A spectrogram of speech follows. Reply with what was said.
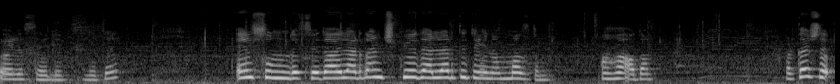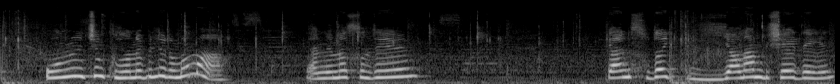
Öyle size de. En sonunda fedailerden çıkıyor derlerdi de inanmazdım. Aha adam. Arkadaşlar onun için kullanabilirim ama yani nasıl diyeyim yani suda yanan bir şey değil.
